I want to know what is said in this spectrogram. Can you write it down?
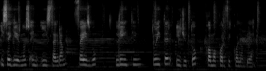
y seguirnos en Instagram, Facebook, LinkedIn, Twitter y YouTube como Corfi Colombiano.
